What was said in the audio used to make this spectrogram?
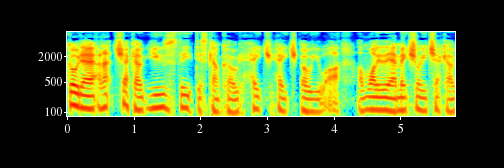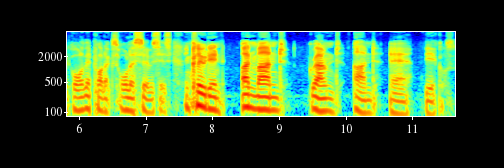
Go there and at checkout use the discount code HHOUR. And while you're there, make sure you check out all their products, all their services, including unmanned ground and air vehicles.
